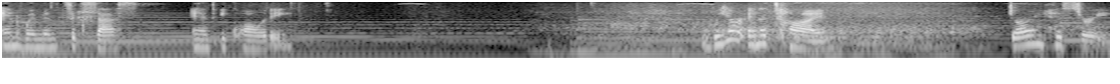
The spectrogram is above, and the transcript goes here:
in women's success and equality. We are in a time during history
